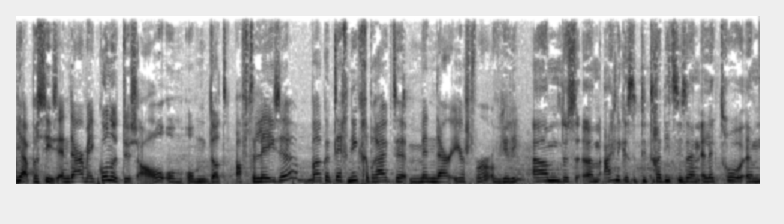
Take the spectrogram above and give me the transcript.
Ja, precies. En daarmee kon het dus al om, om dat af te lezen. Welke techniek gebruikte men daar eerst voor, of jullie? Um, dus um, eigenlijk is het die traditie zijn elektro, um,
